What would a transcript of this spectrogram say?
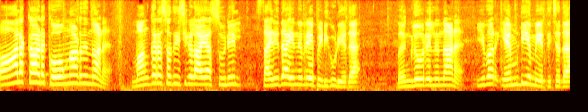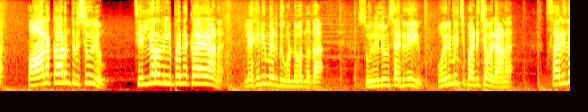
പാലക്കാട് കോങ്ങാട് നിന്നാണ് മങ്കര സ്വദേശികളായ സുനിൽ സരിത എന്നിവരെ പിടികൂടിയത്. ബംഗളൂരിൽ നിന്നാണ് ഇവർ എം ഡി എം എത്തിച്ചത്. പാലക്കാടും തൃശൂരും ചില്ലറ വിൽപ്പനക്കായാണ് ലഹരി മരുന്ന് കൊണ്ടുവന്നത്. സുനിലും സരിതയും ഒരുമിച്ച് പഠിച്ചവരാണ്. സരിത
